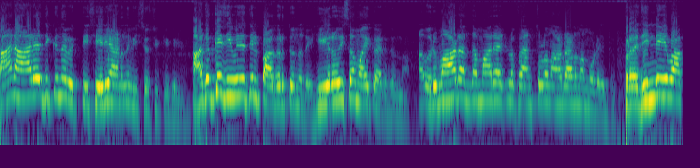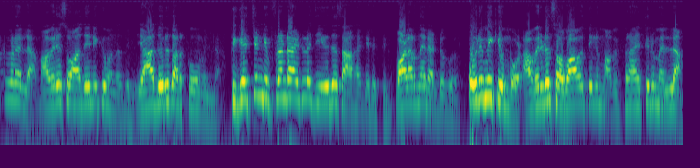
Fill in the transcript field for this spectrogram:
താൻ ആരാധിക്കുന്ന വ്യക്തി ശരിയാണെന്ന് വിശ്വസിക്കുകയും അതൊക്കെ ജീവിതത്തിൽ പകർത്തുന്നത് ഹീറോയിസമായി കരുതുന്ന ഒരുപാട് അന്ധമാരായിട്ടുള്ള ഫാൻസ് ഉള്ള നാടാണ് നമ്മുടെ ഇത്. പ്രജിന്റെ ഈ വാക്കുകളെല്ലാം അവരെ സ്വാധീനിക്കുമെന്നതിൽ യാതൊരു തർക്കവുമില്ല. തികച്ചും ഡിഫറെന്റ് ആയിട്ടുള്ള ജീവിത സാഹചര്യത്തിൽ വളർന്ന രണ്ടുപേർ ഒരുമിക്കുമ്പോൾ അവരുടെ സ്വഭാവത്തിലും അഭിപ്രായത്തിലും എല്ലാം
